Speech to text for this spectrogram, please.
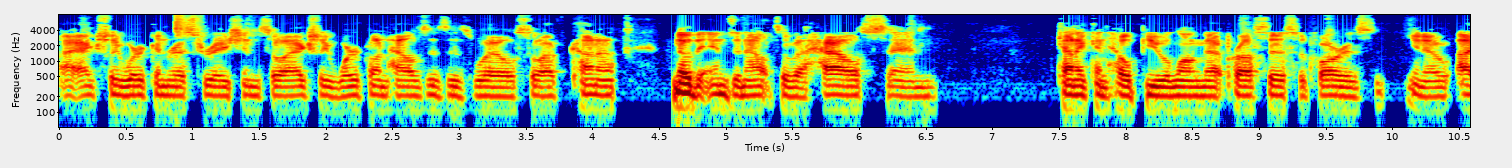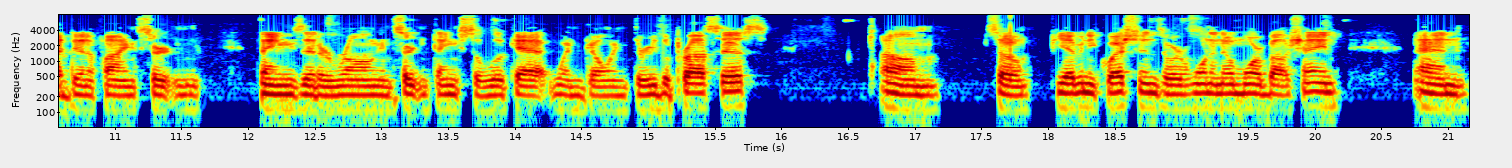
I actually work in restoration, so I actually work on houses as well. So I've kind of know the ins and outs of a house and kind of can help you along that process as far as you know identifying certain things that are wrong and certain things to look at when going through the process. Um, so if you have any questions or want to know more about Shane and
